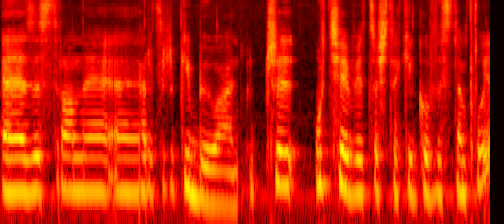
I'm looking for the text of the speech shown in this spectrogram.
e, ze strony e, harcerki była. Czy u ciebie coś takiego występuje?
